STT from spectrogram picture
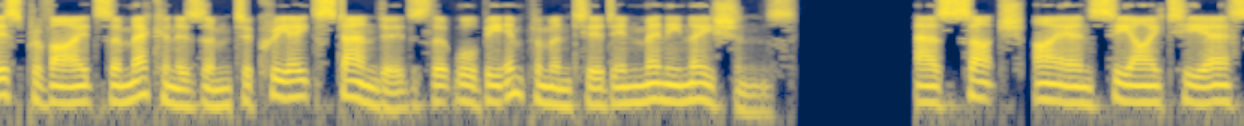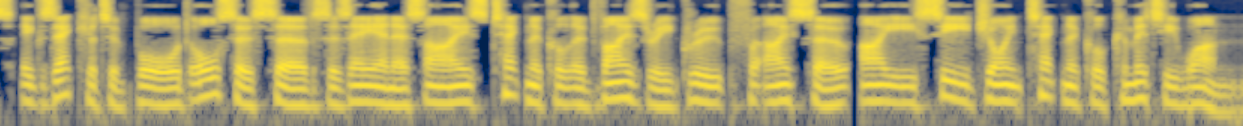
This provides a mechanism to create standards that will be implemented in many nations. As such, INCITS Executive Board also serves as ANSI's Technical Advisory Group for ISO, IEC Joint Technical Committee 1.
